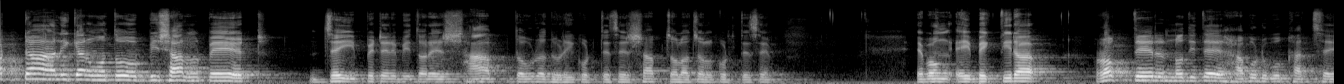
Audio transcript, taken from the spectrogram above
অট্টালিকার মতো বিশাল পেট, যেই পেটের ভিতরে সাপ দৌড়াদৌড়ি করতেছে, সাপ চলাচল করতেছে। এবং এই ব্যক্তিরা রক্তের নদীতে হাবুডুবু খাচ্ছে।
